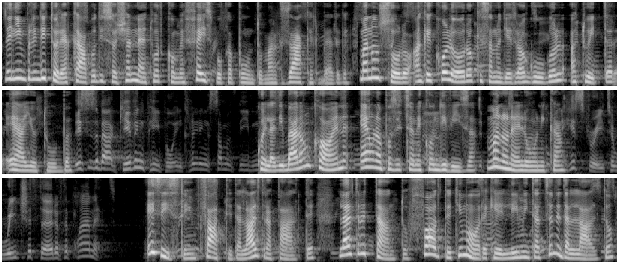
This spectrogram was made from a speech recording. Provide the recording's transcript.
degli imprenditori a capo di social network come Facebook, appunto, Mark Zuckerberg, ma non solo, anche coloro che stanno dietro a Google, a Twitter e a YouTube. Quella di Baron Cohen è una posizione condivisa, ma non è l'unica. Esiste infatti dall'altra parte l'altrettanto forte timore che l'imitazione dall'alto,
